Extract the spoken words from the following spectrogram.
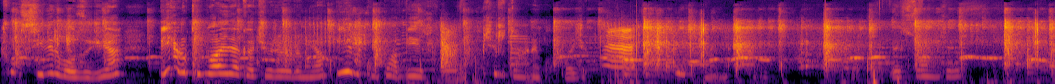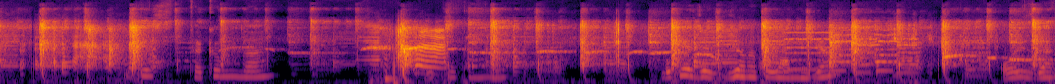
çok sinir bozucu ya. Bir kupayla kaçırıyorum ya. Bir kupa bir. Bir tane kupacık. Ve son kez. Bu kez takımda. Bu takımda. Bu kez canı kullanmayacağım. O yüzden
